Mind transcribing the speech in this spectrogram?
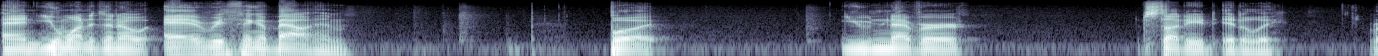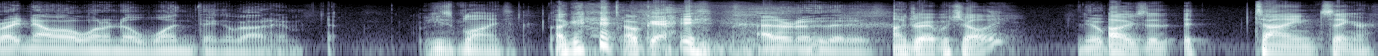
And you wanted to know everything about him, but you never studied Italy. Right now, I want to know one thing about him. He's blind. Okay. Okay, I don't know who that is. Andrea Bocelli? Nope. Oh, he's an Italian singer.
